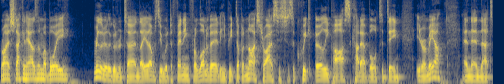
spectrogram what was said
Ryan Papenhuyzen, my boy, really, really good return. They obviously were defending for a lot of it. He picked up a nice try. So it's just a quick early pass, cut out ball to Dean Ieremia. And then that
